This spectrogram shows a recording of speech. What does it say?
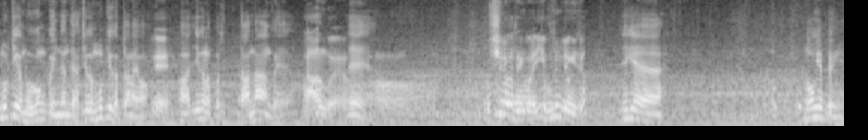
물기가 먹은 거 있는데 지금 물기가 없잖아요. 네. 어, 이거는 벌써 다 나은 거예요. 나은 거예요. 예. 어. 치료가 된 거네. 이게 무슨 병이죠? 이게 녹균병이요.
